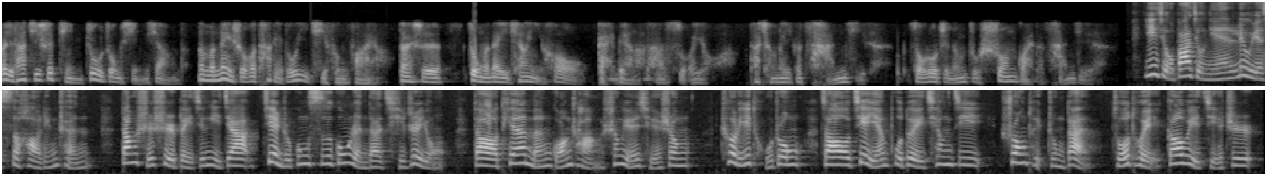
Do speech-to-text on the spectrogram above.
而且他其实挺注重形象的。那么那时候他得多意气风发呀，但是中了那一枪以后，改变了他所有啊，他成了一个残疾人，走路只能拄双拐的残疾人。”一九八九年六月四号凌晨，当时是北京一家建筑公司工人的齐志勇到天安门广场声援学生，撤离途中遭戒严部队枪击，双腿中弹，左腿高位截肢。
